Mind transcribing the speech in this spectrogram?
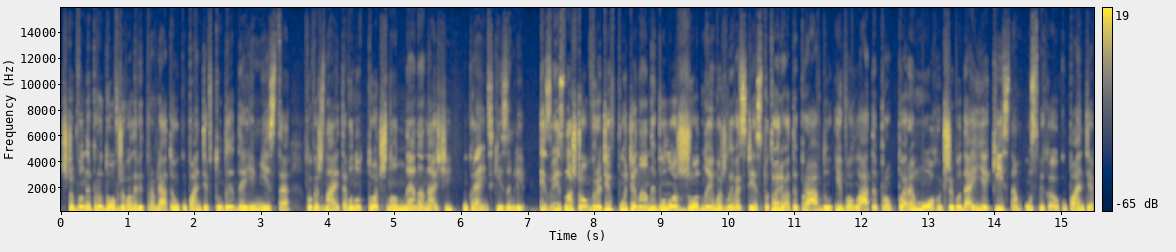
щоб вони продовжували відправляти окупантів туди, де їм місце. Бо ви ж знаєте, воно точно не на нашій українській землі. І звісно, що в вратів Путіна не було жодної можливості спотворювати правду і волати про перемогу чи бодай якісь там успіхи окупантів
